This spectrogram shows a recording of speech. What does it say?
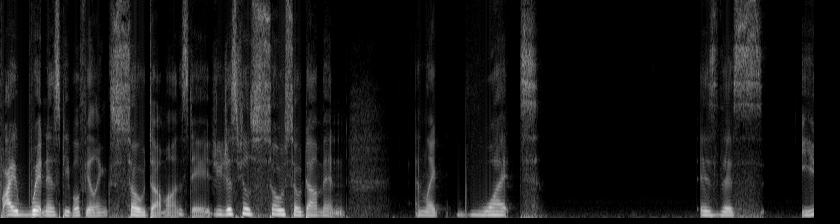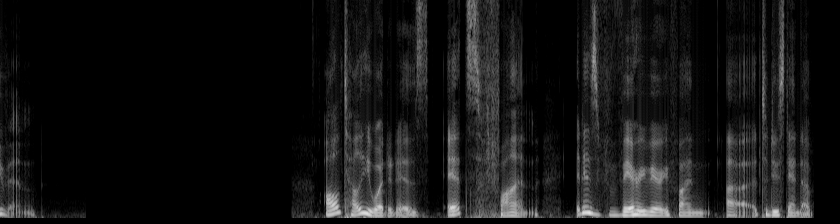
I witness people feeling so dumb on stage. You just feel so so dumb and and like what is this even? I'll tell you what it is. It's fun. It is very, very fun uh, to do stand up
